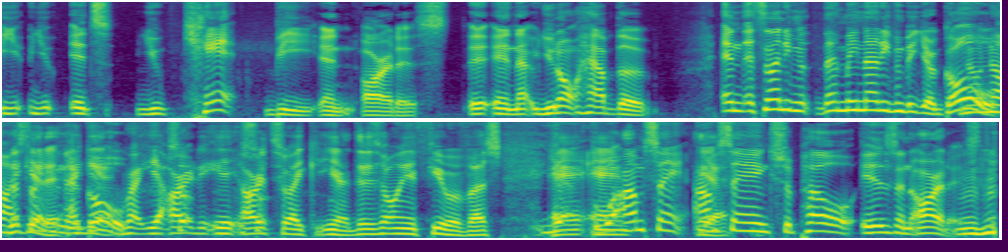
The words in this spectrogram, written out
you, you it's you can't be an artist and that you don't have the. And it's not even that may not even be your goal. no, no, I That's get it. I get it. Right? Yeah, So- art, so- art's like you know, there's only a few of us. yeah, and- well, I'm saying I'm yeah. saying Chappelle is an artist. Mm-hmm.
